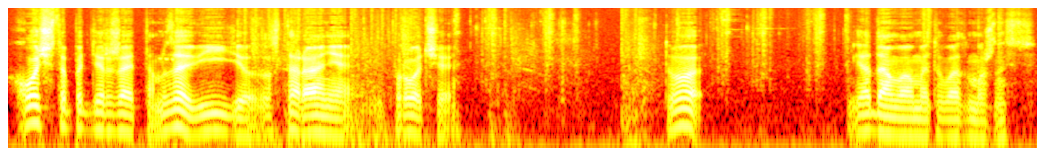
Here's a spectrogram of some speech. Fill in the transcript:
хочется поддержать там за видео, за старания и прочее, то я дам вам эту возможность.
